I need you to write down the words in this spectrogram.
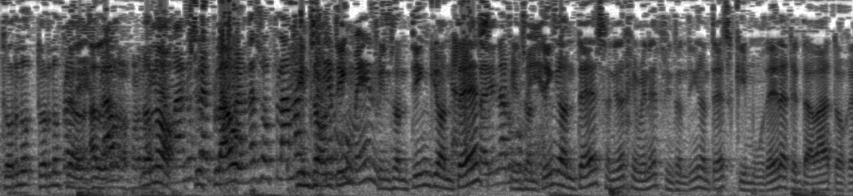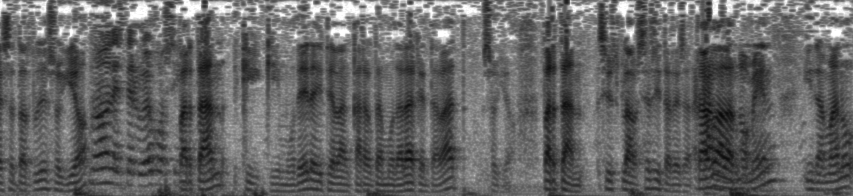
torno, torno a fer... El, el, no, no, part de soflar fins on, tinc, fins on tinc jo entès, fins on tinc jo entès, senyora Jiménez, fins on tinc jo entès, qui modera aquest debat o aquesta tertúlia sóc jo. No, desde luego, sí. Per tant, qui, qui modera i té l'encàrrec de moderar aquest debat sóc jo. Per tant, si us plau, Sergi Teresa, acaba Acaba, l'argument i demano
